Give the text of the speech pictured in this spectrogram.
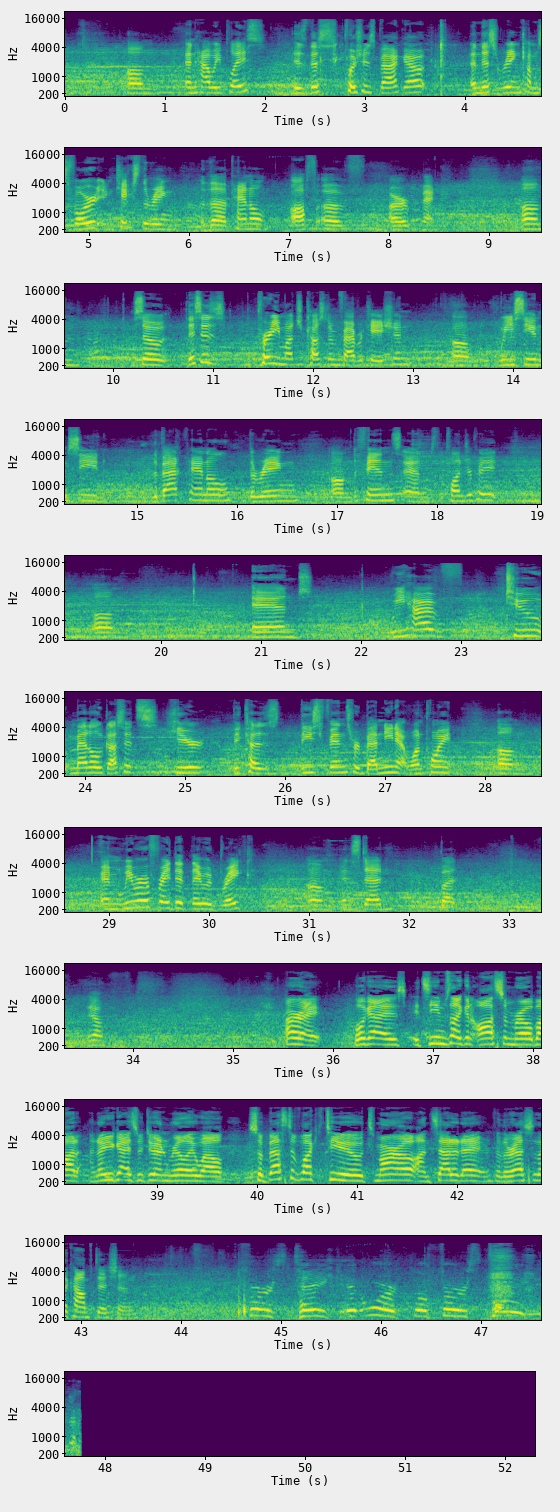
Um, and how we place is this pushes back out, and this ring comes forward and kicks the ring, the panel off of our mech. Um, so this is pretty much custom fabrication. Um, we CNC'd the back panel, the ring, um, the fins, and the plunger plate. Um, and we have two metal gussets here because these fins were bending at one point, um, and we were afraid that they would break um, instead, but yeah. All right. Well, guys, it seems like an awesome robot. I know you guys are doing really well. So, best of luck to you tomorrow on Saturday and for the rest of the competition. First take, it worked the first take.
